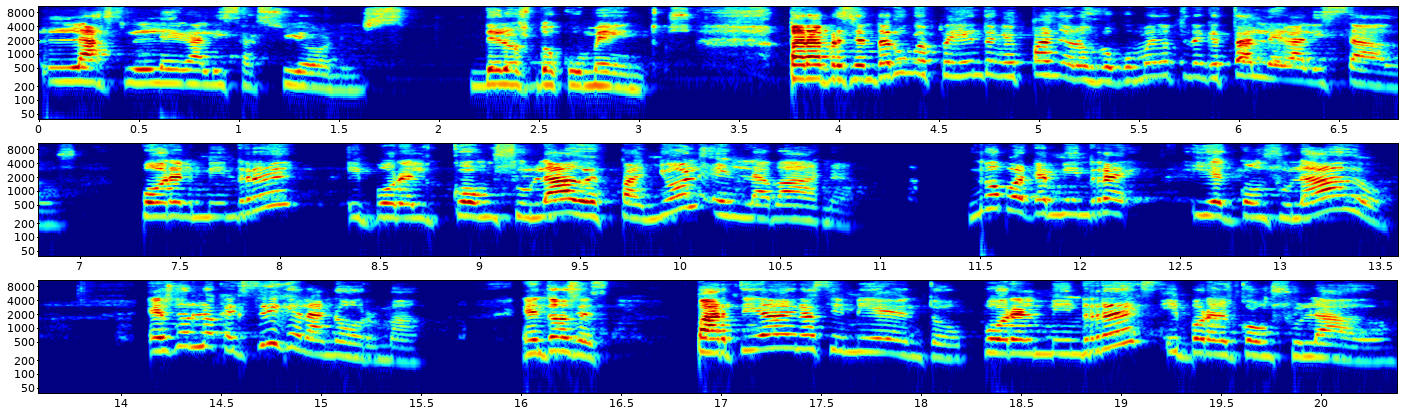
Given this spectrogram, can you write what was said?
las legalizaciones de los documentos. Para presentar un expediente en España, los documentos tienen que estar legalizados por el MINRE y por el Consulado Español en La Habana. No, porque el MINRE y el consulado. Eso es lo que exige la norma. Entonces, partida de nacimiento por el MINREX y por el consulado.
